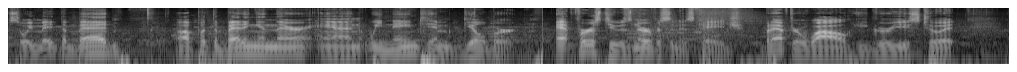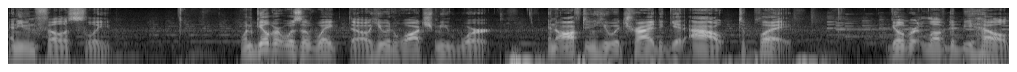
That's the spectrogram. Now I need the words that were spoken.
So we made the bed, uh, put the bedding in there, and we named him Gilbert. At first, he was nervous in his cage, but after a while, he grew used to it and even fell asleep. When Gilbert was awake, though, he would watch me work, and often he would try to get out to play. Gilbert loved to be held.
